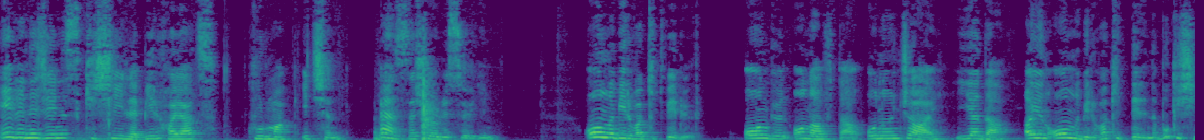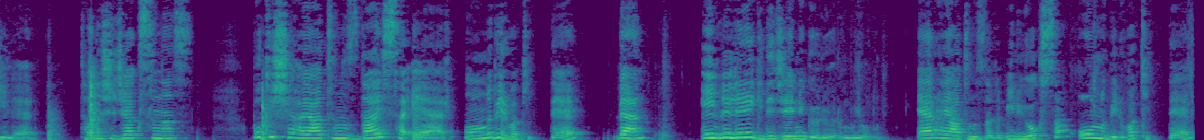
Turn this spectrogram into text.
Evleneceğiniz kişiyle bir hayat kurmak için ben size şöyle söyleyeyim. Onunla bir vakit veriyorum. 10 gün, 10 hafta, 10. ay ya da ayın 10'lu bir vakitlerinde bu kişiyle tanışacaksınız. Bu kişi hayatınızdaysa eğer onlu bir vakitte ben evliliğe gideceğini görüyorum bu yolun. Eğer hayatınızda da biri yoksa onlu bir vakitte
